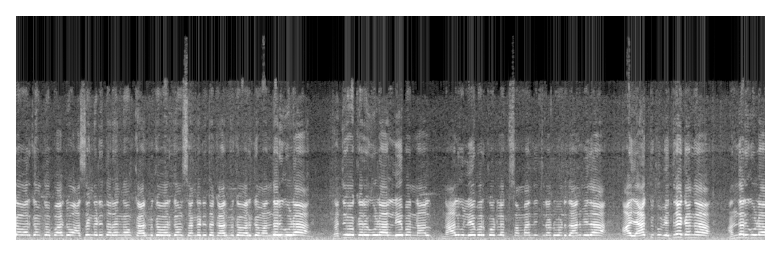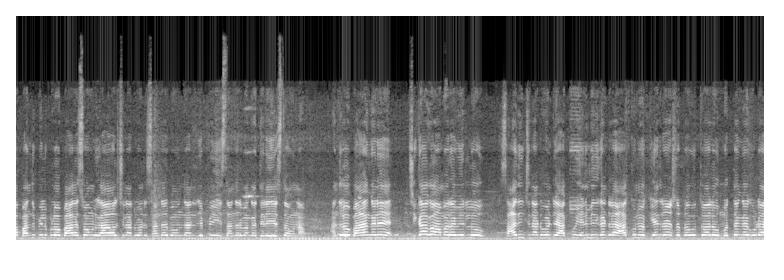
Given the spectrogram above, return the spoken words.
కార్మిక వర్గంతో పాటు అసంఘటిత రంగం కార్మిక వర్గం సంఘటిత కార్మిక వర్గం అందరూ కూడా ప్రతి ఒక్కరు కూడా లేబర్ నాలుగు లేబర్ కోడ్లకు సంబంధించినటువంటి దాని మీద ఆ యాక్ట్కు వ్యతిరేకంగా అందరూ కూడా బంధు పిలుపులో భాగస్వాములు కావాల్సినటువంటి సందర్భం ఉందని చెప్పి ఈ సందర్భంగా తెలియజేస్తూ ఉన్నాం. అందులో భాగంగానే చికాగో అమరవీరులు సాధించినటువంటి హక్కు ఎనిమిది గంటల హక్కును కేంద్ర రాష్ట్ర ప్రభుత్వాలు మొత్తంగా కూడా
